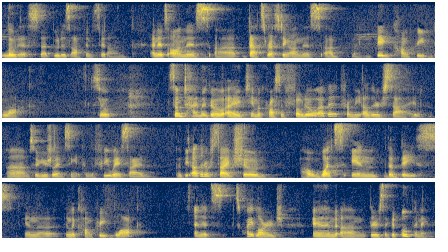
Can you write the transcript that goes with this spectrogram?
lotus that Buddhas often sit on. And it's on this, uh, that's resting on this uh, like big concrete block. So some time ago, I came across a photo of it from the other side. Um, so usually I'm seeing it from the freeway side, but the other side showed uh, what's in the base in the in the concrete block, and it's it's quite large, and um, there's like an opening.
